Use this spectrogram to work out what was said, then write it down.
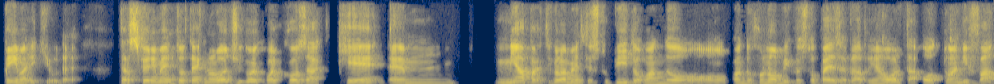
prima di chiudere. Trasferimento tecnologico è qualcosa che ehm, mi ha particolarmente stupito quando, quando conobbi questo paese per la prima volta otto anni fa,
